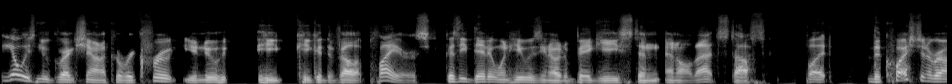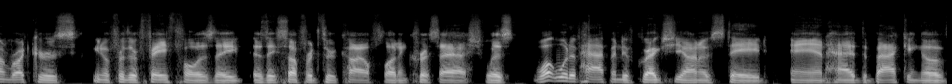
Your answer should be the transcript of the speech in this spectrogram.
you always knew Greg Schiano could recruit. You knew he he could develop players because he did it when he was you know the Big East and and all that stuff. But the question around Rutgers, you know, for their faithful as they as they suffered through Kyle Flood and Chris Ash was what would have happened if Greg Schiano stayed and had the backing of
